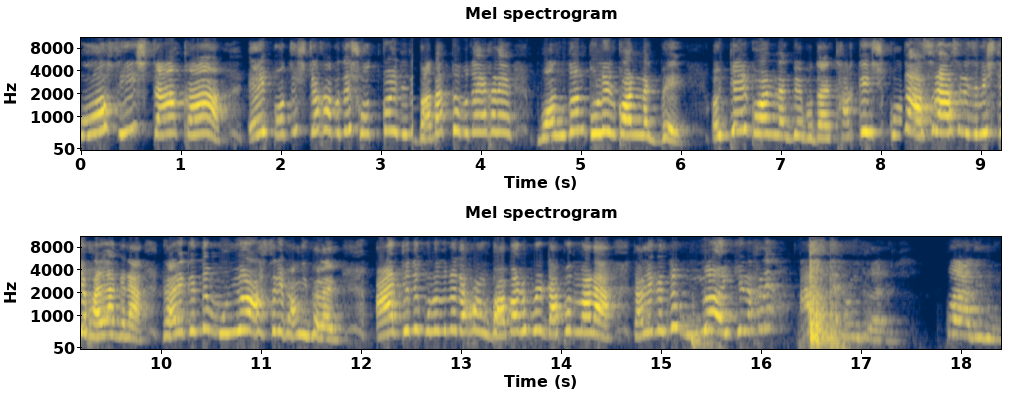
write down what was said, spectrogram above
পঁচিশ টাকা। এই পঁচিশ টাকা বোধহয় শোধ করে দিতে বাবার তো বোধহয় এখানে বন্ধন তুলির কর লাগবে ওইটাই কর লাগবে বোধহয় থাকিস কো- আসরে আসরে জিনিসটা ভালো লাগে না। নাহলে কিন্তু মুইও আসরে ভাঙি ফেলাম আর যদি কোনোদিনও দেখো বাবার উপরে ডাপত মারা তাহলে কিন্তু মুইও এইখানে এখানে আসরে ভাঙি ফেলাম কয়া দিলুম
